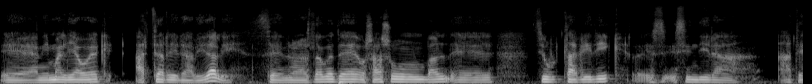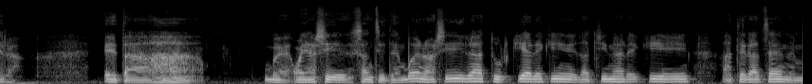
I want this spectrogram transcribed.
e, animalia hauek atzerrira bidali. Ze nolaz daukete osasun bal, e, ziurtagirik ezin dira atera. Eta baina hasi zantziten, bueno, hasi dira Turkiarekin eta Txinarekin ateratzen en,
